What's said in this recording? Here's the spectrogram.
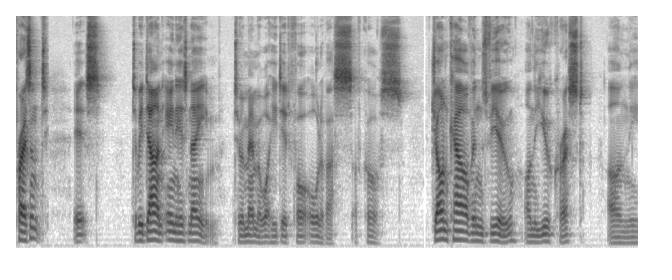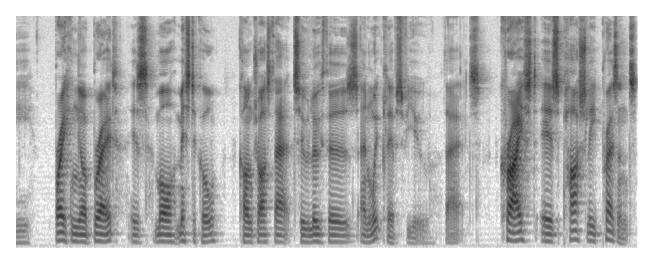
present, it's to be done in his name, to remember what he did for all of us, of course. John Calvin's view on the Eucharist, on the breaking of bread, is more mystical. Contrast that to Luther's and Wycliffe's view that Christ is partially present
